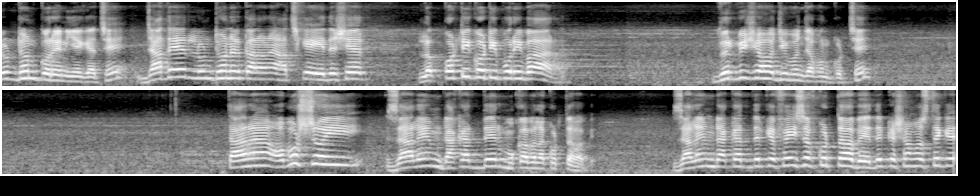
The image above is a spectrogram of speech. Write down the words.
লুণ্ঠন করে নিয়ে গেছে, যাদের লুণ্ঠনের কারণে আজকে এদেশের কোটি কোটি পরিবার দুর্বিষহ জীবনযাপন করছে, তারা অবশ্যই জালেম ডাকাতদের মোকাবেলা করতে হবে। জালেম ডাকাতদেরকে ফেস অফ করতে হবে, এদেরকে সমাজ থেকে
